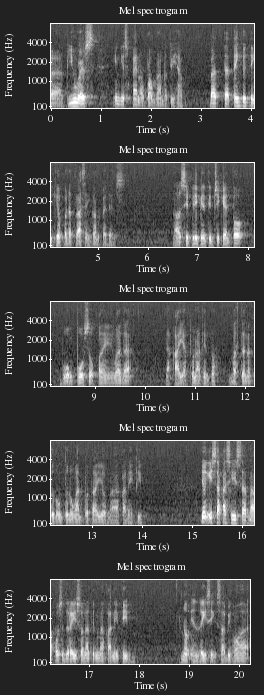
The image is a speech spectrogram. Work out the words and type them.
uh, viewers in this kind of program that we have. But uh, thank you, thank you for the trust and confidence. Now, si Philippine Team Chicken po, buong puso paniniwala na kaya po natin to. Basta nagtulong-tulungan po tayo mga ka-native. Yung isa kasi sa mga consideration natin mga ka-native, no, in racing, sabi ko nga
